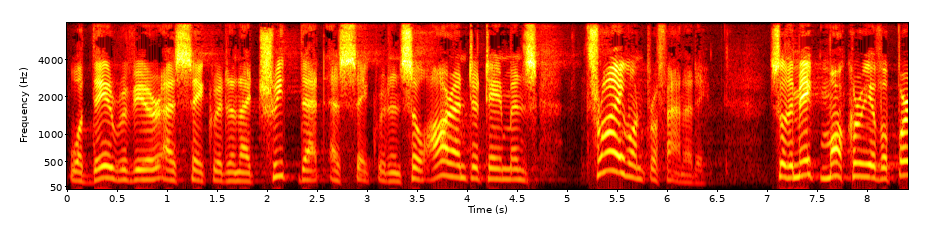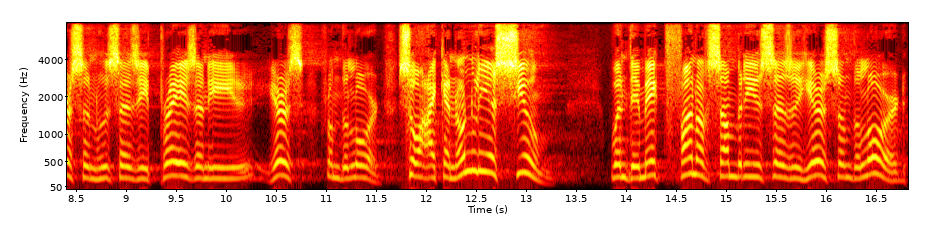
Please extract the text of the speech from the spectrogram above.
what they revere as sacred, and I treat that as sacred. And so our entertainments thrive on profanity. So they make mockery of a person who says he prays and he hears from the Lord. So I can only assume when they make fun of somebody who says he hears from the Lord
